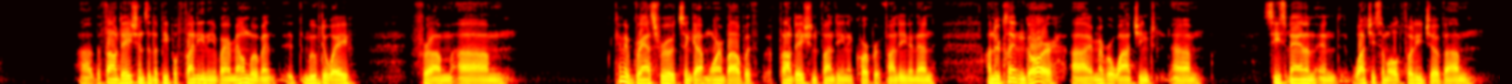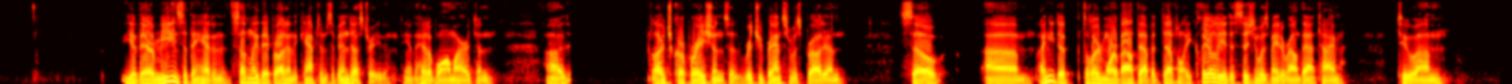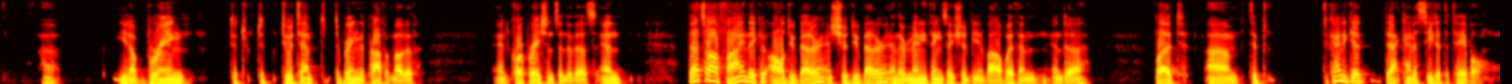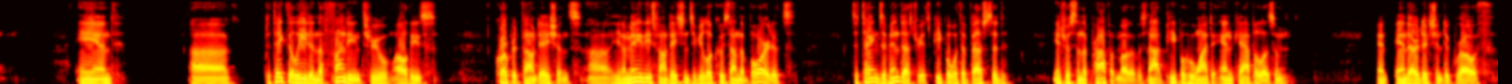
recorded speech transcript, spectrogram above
uh, the foundations and the people funding the environmental movement it moved away from um, kind of grassroots and got more involved with foundation funding and corporate funding. And then under Clinton Gore, uh, I remember watching um, C-SPAN and, and, watching some old footage of um, you know their meetings that they had, and suddenly they brought in the captains of industry, you know, the head of Walmart and uh, large corporations. And Richard Branson was brought in. So um, I need to, to learn more about that, but definitely, clearly, a decision was made around that time to, um, uh, you know, bring to, to to attempt to bring the profit motive and corporations into this, and that's all fine. They could all do better and should do better, and there are many things they should be involved with, and and uh, but um, to to kind of get that kind of seat at the table and uh, to take the lead in the funding through all these corporate foundations. Uh, you know, many of these foundations, if you look who's on the board, it's it's the titans of industry. It's people with a vested interest in the profit motive. It's not people who want to end capitalism and end our addiction to growth.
